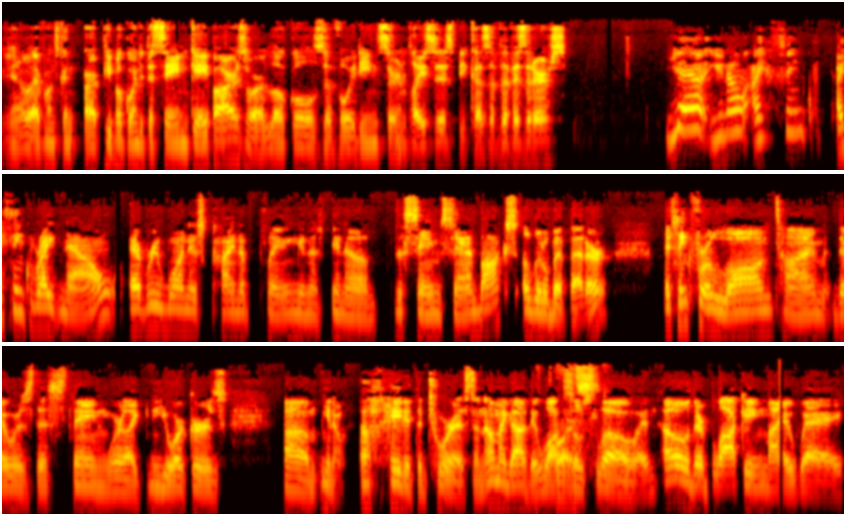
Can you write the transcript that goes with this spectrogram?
You know, everyone's going. Are people going to the same gay bars, or are locals avoiding certain places because of the visitors? Yeah, you know, I think I think right now everyone is kind of playing in a in a the same sandbox a little bit better. I think for a long time there was this thing where like New Yorkers um, you know, ugh, hated the tourists and oh my God, they walk so slow and oh, they're blocking my way.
